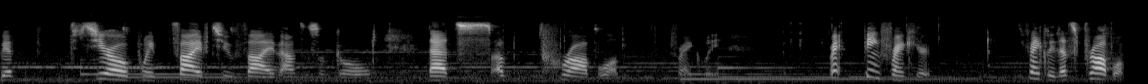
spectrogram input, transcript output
we have 0.525 ounces of gold. That's a problem, frankly. Being frank here, frankly, that's a problem.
